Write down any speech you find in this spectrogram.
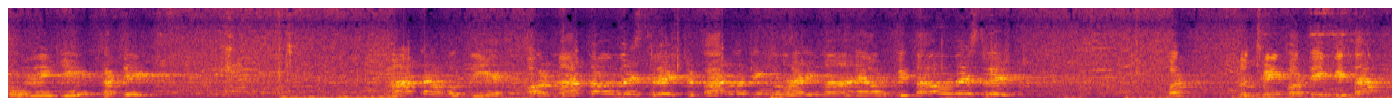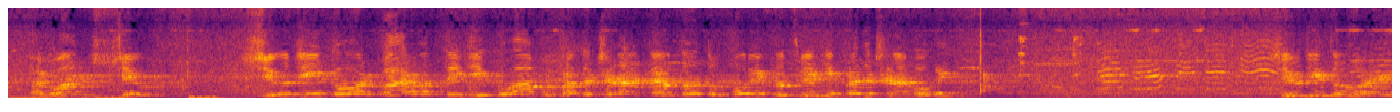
भूमि की प्रत्येक माता होती है और माताओं में श्रेष्ठ पार्वती तुम्हारी माँ है और पिताओं में श्रेष्ठ। पृथ्वी पति पिता भगवान शिव शिव जी को और पार्वती जी को आप प्रदक्षिणा कर दो तो पूरी पृथ्वी की प्रदक्षिणा हो गई। शिव जी तो वही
